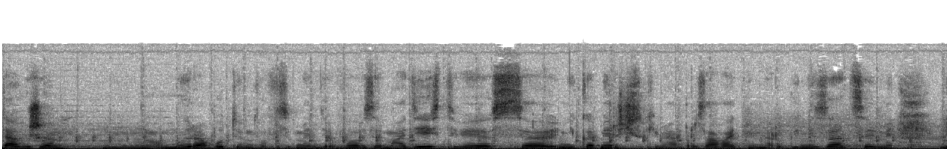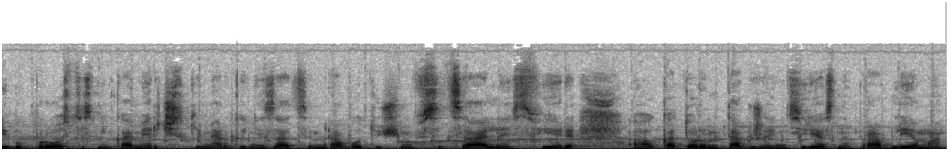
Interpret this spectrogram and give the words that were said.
также мы работаем во взаимодействии с некоммерческими образовательными организациями, либо просто с некоммерческими организациями, работающими в социальной сфере, которым также интересны проблемы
